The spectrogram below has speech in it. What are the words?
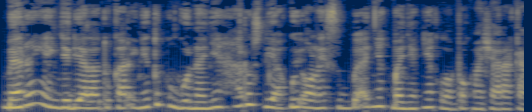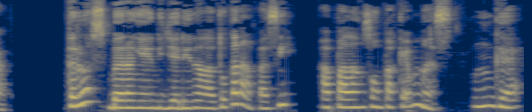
Barang yang jadi alat tukar ini tuh penggunanya harus diakui oleh sebanyak-banyaknya kelompok masyarakat. Terus barang yang dijadiin alat tukar apa sih? Apa langsung pakai emas? Enggak.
